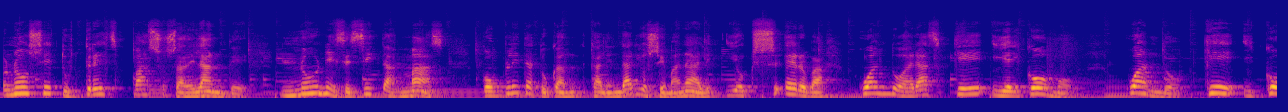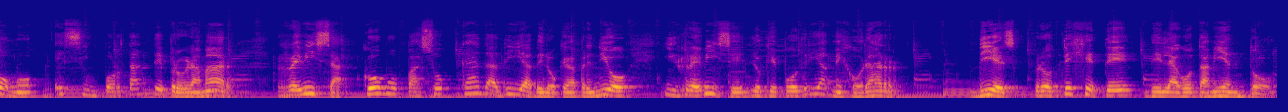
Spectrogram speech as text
Conoce tus tres pasos adelante. No necesitas más. Completa tu calendario semanal y observa cuándo harás qué y el cómo. Cuándo, qué y cómo es importante programar. Revisa cómo pasó cada día de lo que aprendió y revise lo que podría mejorar. 10. Protégete del agotamiento.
